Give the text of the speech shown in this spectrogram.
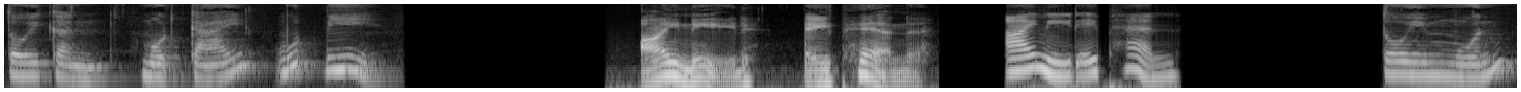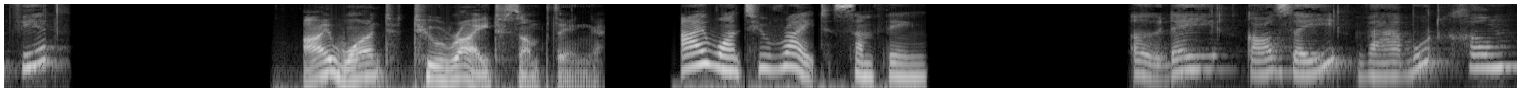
tôi cần một cái bút bi I need a pen. I need a pen. tôi muốn viết I want to write something. I want to write something. ở đây có giấy và bút không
